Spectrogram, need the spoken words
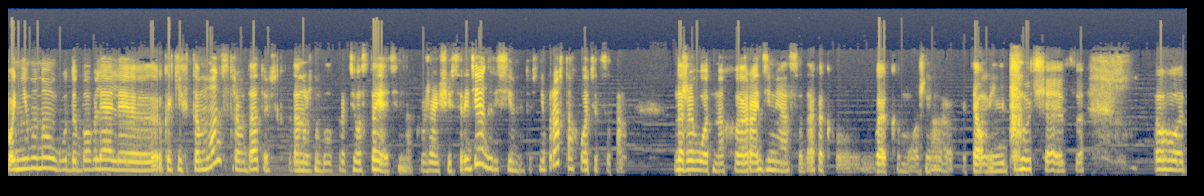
понемногу добавляли каких-то монстров, да, то есть когда нужно было противостоять именно окружающей среде агрессивной, то есть не просто охотиться там на животных ради мяса, да, как в эко можно, хотя у меня не получается, вот,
